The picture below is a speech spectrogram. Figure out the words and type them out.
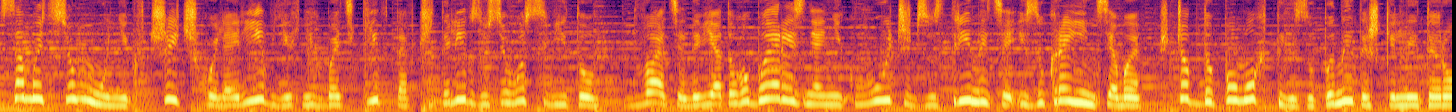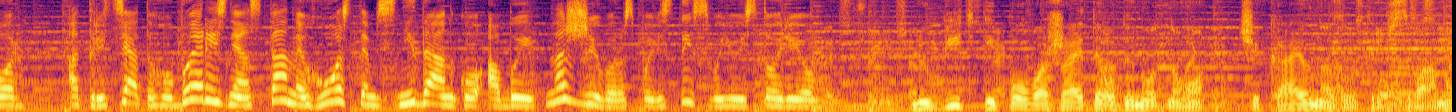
Саме цьому Нік вчить школярів, їхніх батьків та вчителів з усього світу. 29 березня Нік Вуйчич зустрінеться із українцями, щоб допомогти зупинити шкільний терор. А 30 березня стане гостем сніданку, аби наживо розповісти свою історію. Любіть і поважайте один одного. Чекаю на зустріч з вами.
